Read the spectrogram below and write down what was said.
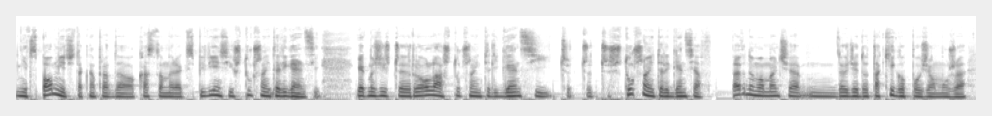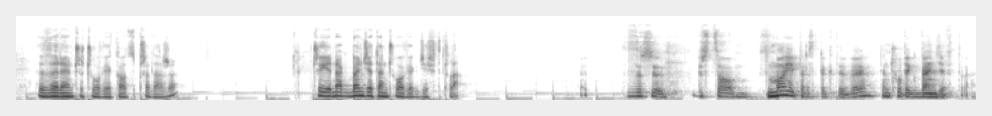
nie wspomnieć tak naprawdę o customer experience i sztucznej inteligencji. Jak myślisz, czy rola sztucznej inteligencji, czy, czy, czy sztuczna inteligencja w pewnym momencie mm, dojdzie do takiego poziomu, że wyręczy człowieka od sprzedaży? Czy jednak będzie ten człowiek gdzieś w tle? Znaczy, wiesz co, z mojej perspektywy ten człowiek będzie w tle.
